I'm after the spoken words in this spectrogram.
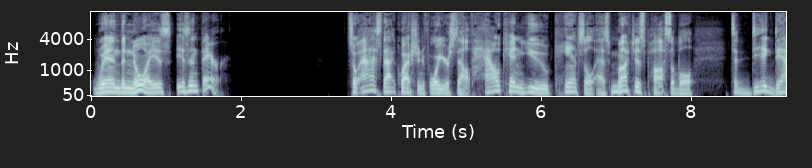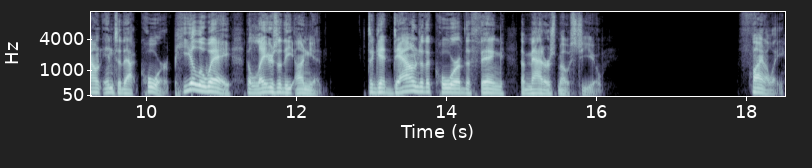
when the noise isn't there. So ask that question for yourself. How can you cancel as much as possible to dig down into that core, peel away the layers of the onion, to get down to the core of the thing that matters most to you. Finally,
